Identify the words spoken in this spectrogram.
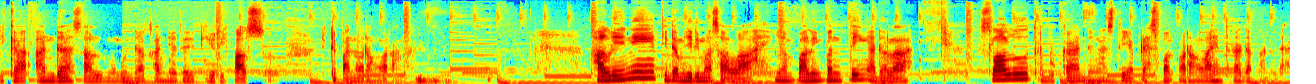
jika Anda selalu menggunakan jati diri palsu di depan orang-orang. Hal ini tidak menjadi masalah. Yang paling penting adalah selalu terbuka dengan setiap respon orang lain terhadap Anda.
